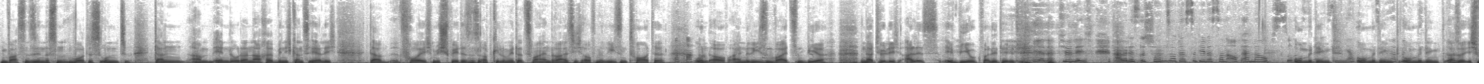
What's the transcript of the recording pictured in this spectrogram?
im wahrsten Sinne des Wortes. Und dann am Ende oder nachher, bin ich ganz ehrlich, da freue ich mich spätestens ab Kilometer 32 auf eine Riesentorte und auf ein Riesenweizenbier. Natürlich alles in Bio-Qualität. Ja, natürlich. Aber das ist schon so, dass du dir das dann auch erlaubst. unbedingt, essen, ja? unbedingt, unbedingt. Also ich,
